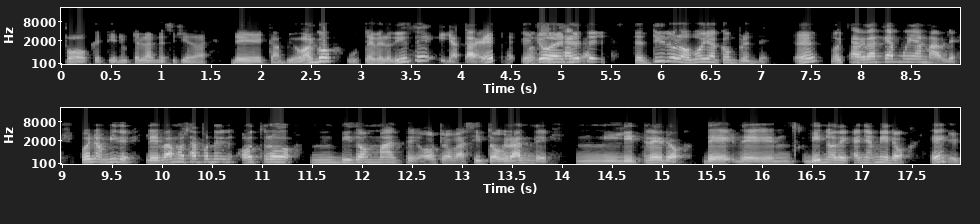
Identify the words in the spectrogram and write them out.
porque tiene usted la necesidad de cambio o algo, usted me lo dice y ya está, ¿eh? Que yo en este sentido lo voy a comprender, ¿eh? Muchas gracias, muy amable. Bueno, mire, le vamos a poner otro mm, bidón más, de otro vasito grande, mm, litrero de, de, mm, vino de cañamero, ¿eh?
